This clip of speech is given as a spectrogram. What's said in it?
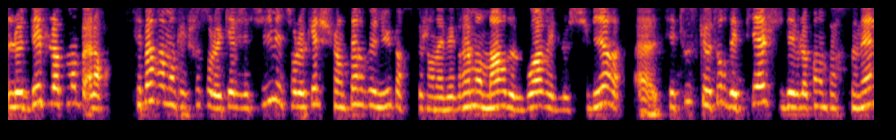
le développement, alors c'est pas vraiment quelque chose sur lequel j'ai suivi, mais sur lequel je suis intervenue parce que j'en avais vraiment marre de le voir et de le subir. c'est tout ce qui est autour des pièges du développement personnel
